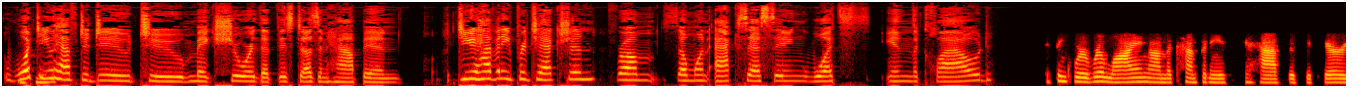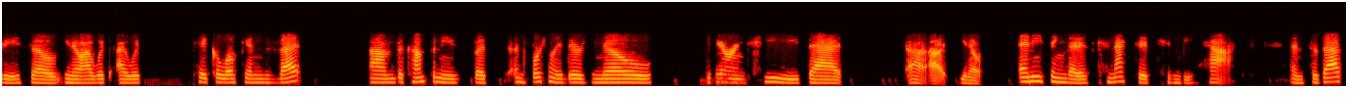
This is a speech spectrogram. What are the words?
What do you mm-hmm. have to do to make sure that this doesn't happen? Do you have any protection from someone accessing what's in the cloud? I think we're relying on the companies to have the security. So, you know, I would I would take a look and vet um, the companies, but unfortunately, there's no guarantee that uh, uh, you know anything that is connected can be hacked, and so that's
